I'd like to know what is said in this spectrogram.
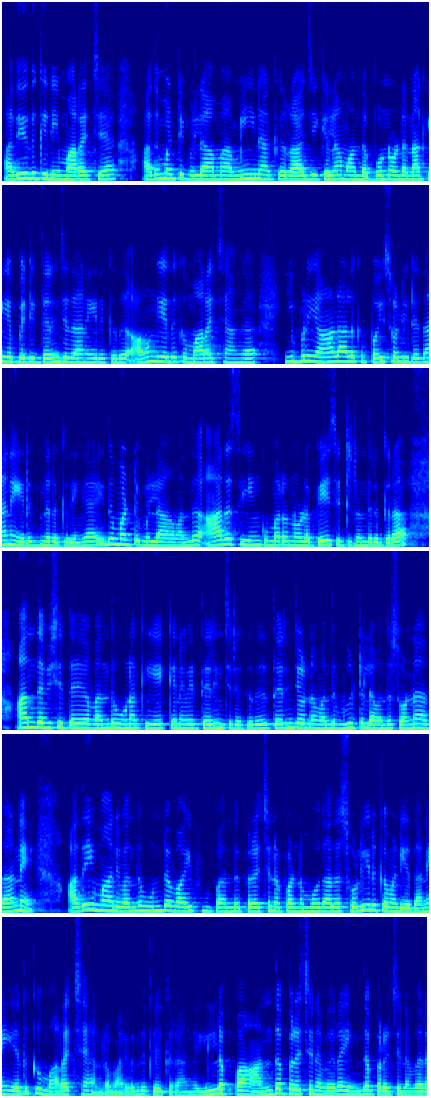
அது எதுக்கு நீ மறைச்ச அது மட்டும் இல்லாமல் மீனாக்கு ராஜிக்கெல்லாம் அந்த பொண்ணோட நகையை பற்றி தெரிஞ்சு தானே இருக்குது. அவங்க எதுக்கு மறைச்சாங்க? இப்படி ஆளாளுக்கு பொய் சொல்லிட்டு தானே இருந்திருக்கிறீங்க? இது மட்டும் இல்லாமல் வந்து அரசியும் குமரனோட பேசிட்டு இருந்திருக்கிறா. அந்த விஷயத்த வந்து உனக்கு ஏற்கனவே தெரிஞ்சிருக்குது. தெரிஞ்சோடனே வந்து வீட்டில் வந்து சொன்னால் தானே அதே மாதிரி வந்து உண்ட வைஃப் வந்து பிரச்சனை பண்ணும்போது அதை சொல்லியிருக்க வேண்டியதானே எதுக்கு மறைச்சேன்ற மாதிரி வந்து கேட்குறாங்க இல்லைப்பா அந்த பிரச்சனை வேற இந்த பிரச்சனை வேற.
